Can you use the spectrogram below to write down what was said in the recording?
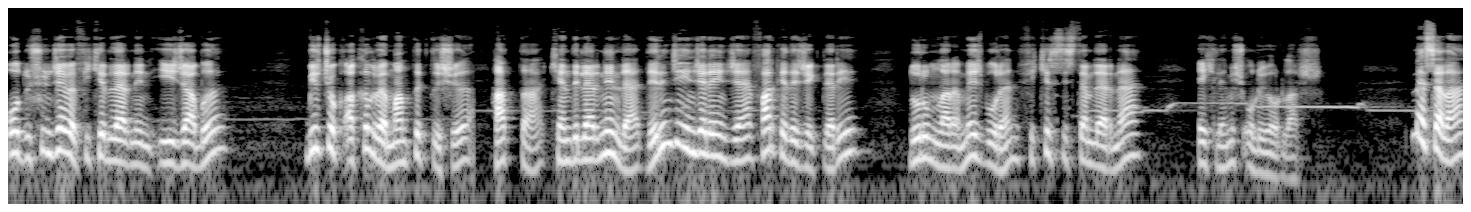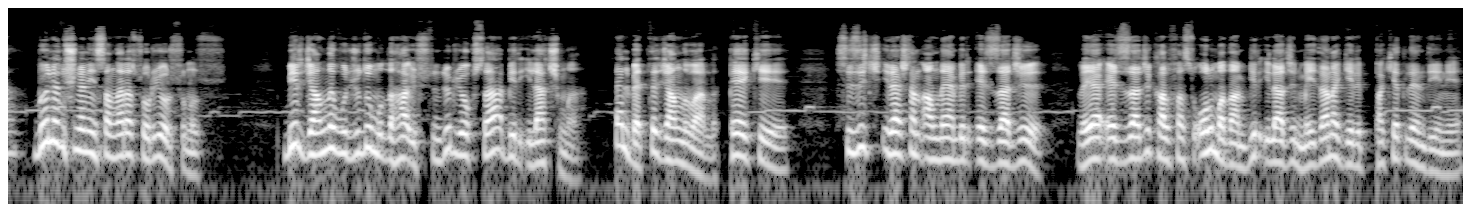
o düşünce ve fikirlerinin icabı, birçok akıl ve mantık dışı, hatta kendilerinin de derince inceleyince fark edecekleri durumları mecburen fikir sistemlerine eklemiş oluyorlar. Mesela böyle düşünen insanlara soruyorsunuz. Bir canlı vücudu mu daha üstündür yoksa bir ilaç mı? Elbette canlı varlık. Peki siz hiç ilaçtan anlayan bir eczacı veya eczacı kalfası olmadan bir ilacın meydana gelip paketlendiğini,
